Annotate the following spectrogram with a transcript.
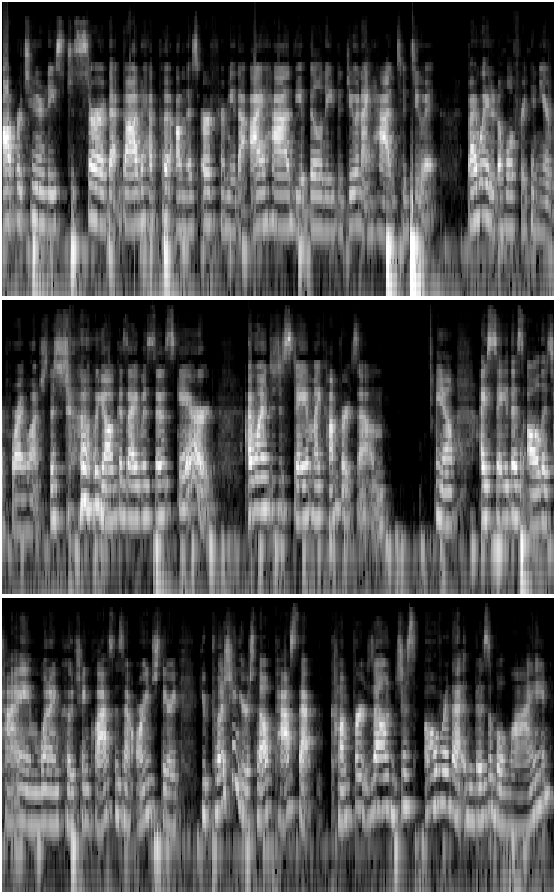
opportunities to serve that God had put on this earth for me that I had the ability to do and I had to do it. But I waited a whole freaking year before I launched this show, y'all, because I was so scared. I wanted to just stay in my comfort zone. You know, I say this all the time when I'm coaching classes at Orange Theory. You're pushing yourself past that comfort zone, just over that invisible line.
